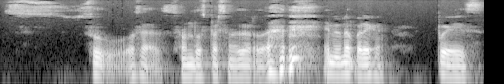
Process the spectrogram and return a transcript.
su, o sea, son dos personas, ¿verdad? en una pareja. Pues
